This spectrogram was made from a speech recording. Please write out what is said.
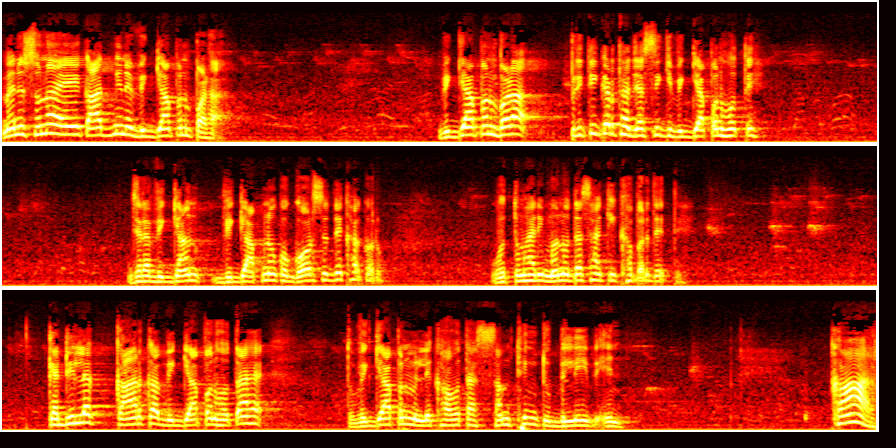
मैंने सुना एक आदमी ने विज्ञापन पढ़ा। विज्ञापन बड़ा प्रीतिकर था जैसे कि विज्ञापन होते। जरा विज्ञान, विज्ञापनों को गौर से देखा करो। वो तुम्हारी मनोदशा की खबर देते। कैडिलक कार का विज्ञापन होता है तो विज्ञापन में लिखा होता है something to believe in car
